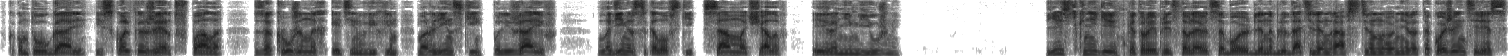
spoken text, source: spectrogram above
в каком-то угаре, и сколько жертв пало, закруженных этим вихрем Марлинский, Полежаев, Владимир Соколовский, сам Мочалов Иероним Южный. Есть книги, которые представляют собою для наблюдателя нравственного мира такой же интерес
